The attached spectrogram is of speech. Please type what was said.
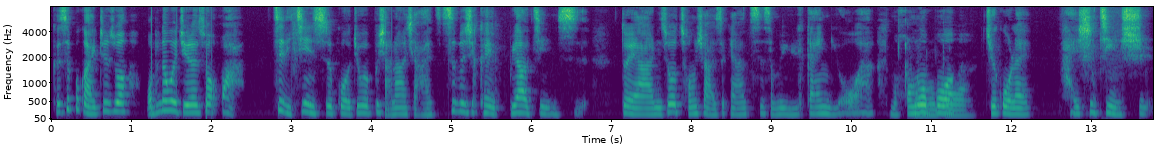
可是不管，就是说，我们都会觉得说，哇，这里近视过，就会不想让小孩子是不是可以不要近视？对啊，你说从小还是给他吃什么鱼肝油啊，什么红萝卜，结果嘞还是近视。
